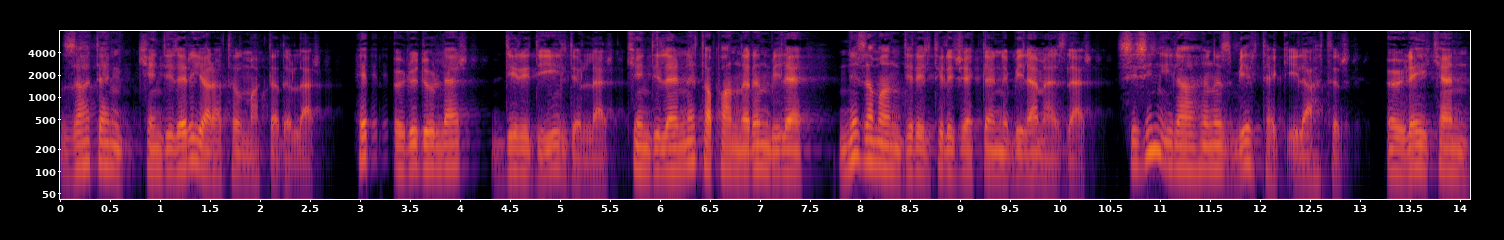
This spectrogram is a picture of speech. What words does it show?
Zaten kendileri yaratılmaktadırlar. Hep ölüdürler, diri değildirler. Kendilerine tapanların bile ne zaman diriltileceklerini bilemezler. Sizin ilahınız bir tek ilahtır. Öyleyken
